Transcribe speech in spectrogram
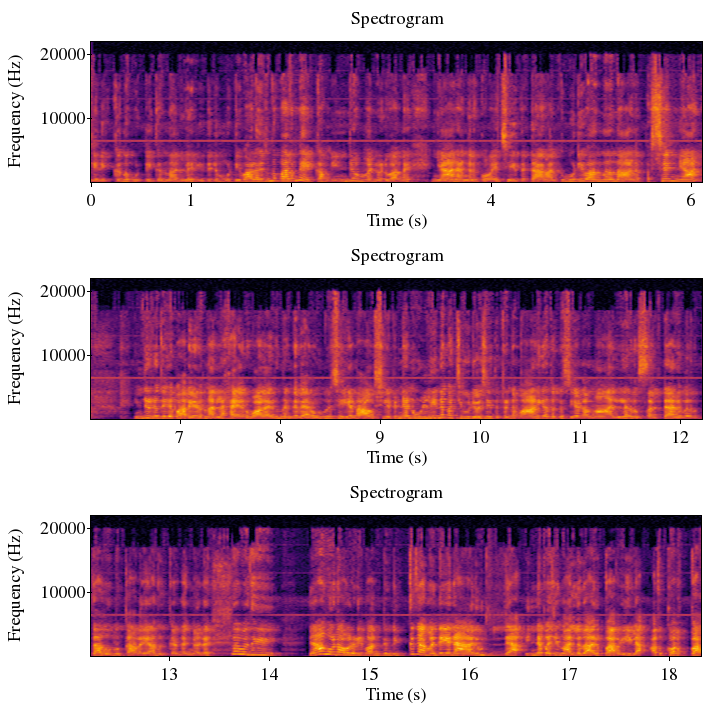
ജനിക്കുന്ന കുട്ടിക്ക് നല്ല രീതിയിൽ മുടി വളരുന്നു പറഞ്ഞേക്കാം. എന്റെ ഉമ്മ എന്നോട് പറഞ്ഞേ ഞാൻ അങ്ങനെ കുറെ ചെയ്തിട്ടാണ് എനിക്ക് മുടി വന്നതെന്നാണ് പക്ഷെ ഞാൻ എന്റെ ഒരു ഇതിൽ പറയുന്നത് നല്ല ഹെയർ വളരുന്നുണ്ട്. വേറെ ഒന്നും ചെയ്യേണ്ട ആവശ്യമില്ല. പിന്നെ ഞാൻ ഉള്ളിനെ പറ്റി വീഡിയോ ചെയ്തിട്ടുണ്ട്. വാണി അതൊക്കെ ചെയ്യണം നല്ല റിസൾട്ടാണ് വെറുതെ അതൊന്നും കളയാൻ നിൽക്കണ്ട നിങ്ങൾ ഞാൻ കൂടെ ഓൾറെഡി പറഞ്ഞിട്ടുണ്ട്. എനിക്ക് കമന്റ് ചെയ്യാൻ ആരും ഇല്ല ഇന്നെ പറ്റി നല്ലതാരും പറയില്ല. അത് കുറപ്പാ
